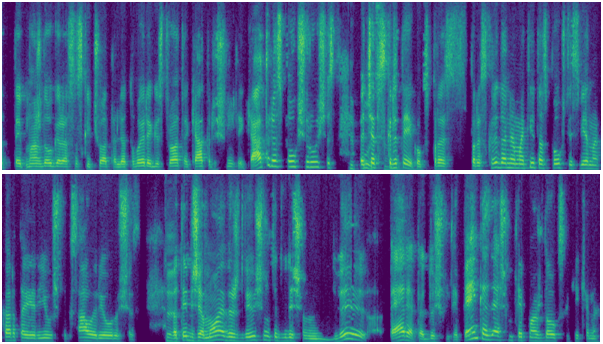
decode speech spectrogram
Vat taip maždaug yra suskaičiuota, Lietuvoje registruota 404 paukščių rūšis, Tai bet čia apskritai, koks pras, praskrido nematytas paukštis vieną kartą ir jį užfiksavo ir jau rūšis. Taip. Bet taip žiemoja virš 222, peri apie 250 taip maždaug, sakykime.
